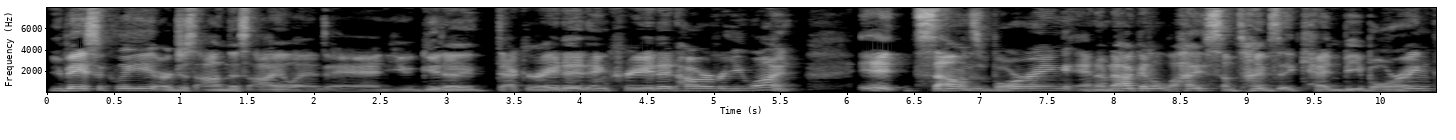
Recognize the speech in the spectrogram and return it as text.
you basically are just on this island and you get to decorate it and create it however you want. It sounds boring, and I'm not gonna lie, sometimes it can be boring,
